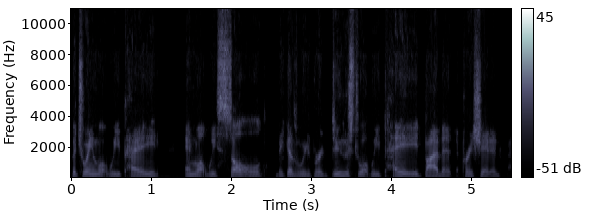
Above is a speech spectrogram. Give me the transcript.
between what we paid and what we sold because we've reduced what we paid by the depreciated amount.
